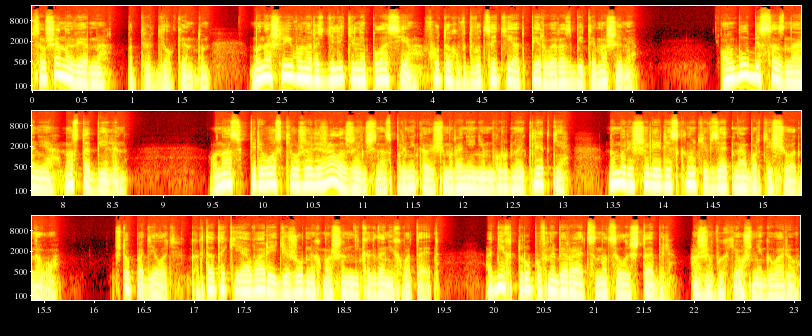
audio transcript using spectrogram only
«Совершенно верно», — подтвердил Кентон. «Мы нашли его на разделительной полосе, футах в двадцати от первой разбитой машины. Он был без сознания, но стабилен. У нас в перевозке уже лежала женщина с проникающим ранением грудной клетки, но мы решили рискнуть и взять на борт еще одного. Что поделать, когда такие аварии дежурных машин никогда не хватает. Одних трупов набирается на целый штабель, а живых я уж не говорю.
